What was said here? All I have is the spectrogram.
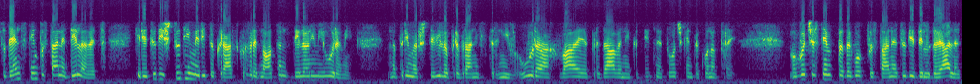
Študent s tem postane delavec, ker je tudi študij meritokratsko vrednoten z delovnimi urami naprimer število prebranih strani v urah, vaje, predavanje, kreditne točke in tako naprej. Mogoče s tem pedagog postane tudi delodajalec.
